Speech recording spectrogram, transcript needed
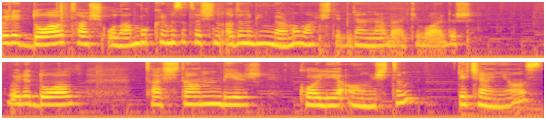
böyle doğal taş olan bu kırmızı taşın adını bilmiyorum ama işte bilenler belki vardır. Böyle doğal taştan bir kolye almıştım geçen yaz.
